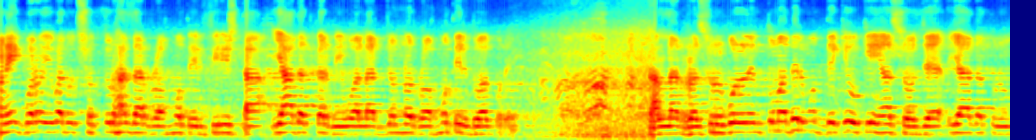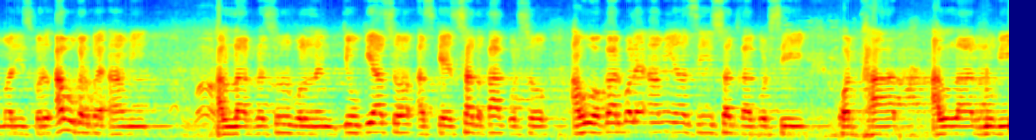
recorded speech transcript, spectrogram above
অনেক বড় ইবাদত, সত্তর হাজার রহমতের ফিরিস্তা ইয়াদাত কারনিওয়ালার জন্য রহমতের দোয়া করে। আল্লাহর রসুল বললেন তোমাদের মধ্যে কেউ কে আসো যে ইয়াদাতুল মারিজ করে? আবু কয় আমি। আল্লাহর রসুল বললেন কেউ কি আসো আজকে সাদকা করছ? আবু বকর বলে আমি আছি সাদকা করছি। অর্থাৎ আল্লাহর নবী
